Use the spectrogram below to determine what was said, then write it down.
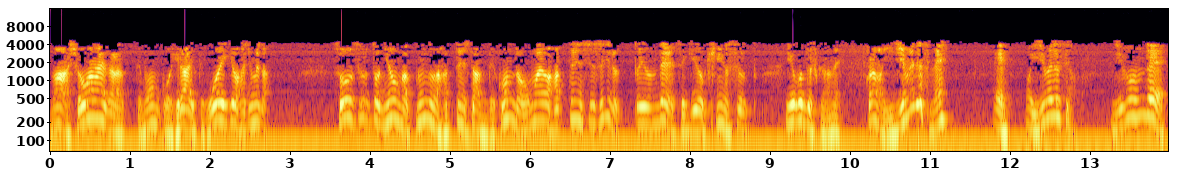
まあしょうがないからって門戸を開いて貿易を始めた。そうすると日本がぐんぐん発展したんで、今度はお前は発展しすぎるというんで石油を禁輸するということですからね。これはもういじめですね。ええ、もういじめですよ。自分で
